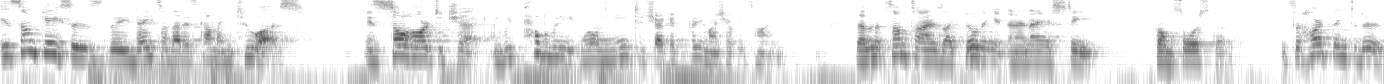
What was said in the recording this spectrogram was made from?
in some cases, the data that is coming to us is so hard to check, and we probably will need to check it pretty much every time. Then sometimes, like building an AST from source code, it's a hard thing to do,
